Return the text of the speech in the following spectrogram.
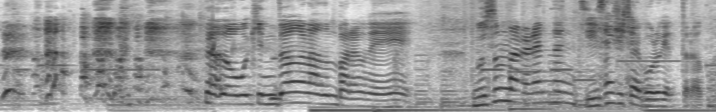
제가 너무 긴장을 하는 바람에 무슨 말을 했는지 사실 잘 모르겠더라고요.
